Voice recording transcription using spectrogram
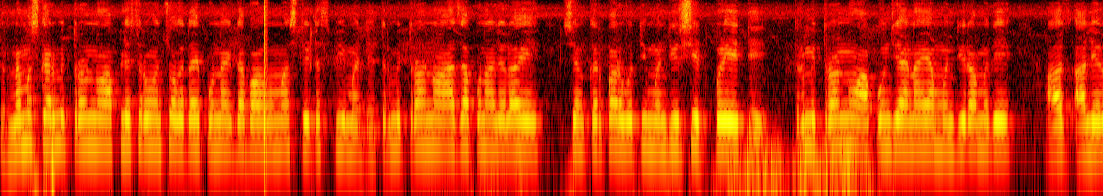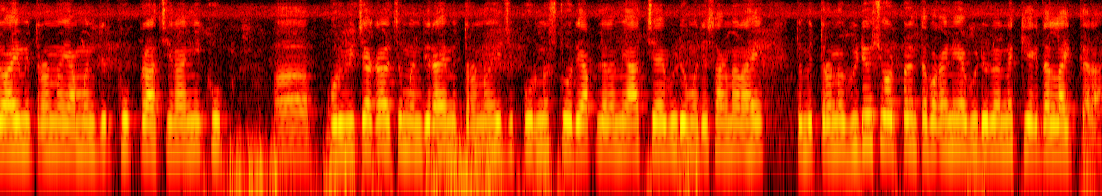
तर नमस्कार मित्रांनो आपल्या सर्वांचं स्वागत आहे. पुन्हा एकदा बाळमामा स्टेटस पी मध्ये. तर मित्रांनो आज आपण आलेलो आहे शंकर पार्वती मंदिर शेटपळे येथे. तर मित्रांनो आपण जे आहे ना या मंदिरामध्ये आज आलेलो आहे मित्रांनो. या मंदिर खूप प्राचीन आणि खूप पूर्वीच्या काळचं मंदिर आहे मित्रांनो. ह्याची पूर्ण स्टोरी आपल्याला मी आजच्या या व्हिडिओमध्ये सांगणार आहे. तर मित्रांनो व्हिडिओ शेवटपर्यंत बघा आणि या व्हिडिओला नक्की एकदा लाईक करा.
